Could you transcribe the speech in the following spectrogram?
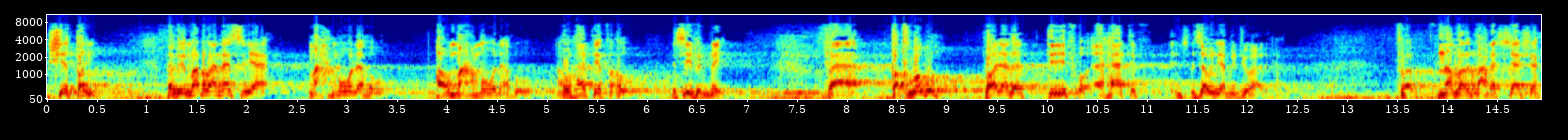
شيء طيب. ففي مرة نسي محموله أو معموله أو هاتفه نسيه في البيت. فتطلبه فوجدت هاتف زوجها بجوارها فنظرت على الشاشة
